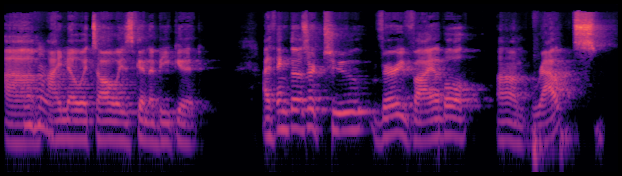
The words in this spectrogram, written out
Um, mm-hmm. I know it's always going to be good. I think those are two very viable um, routes.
